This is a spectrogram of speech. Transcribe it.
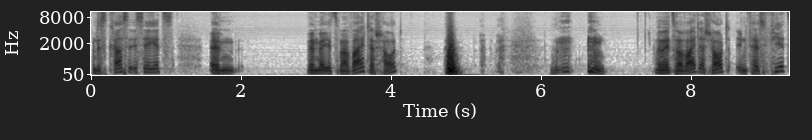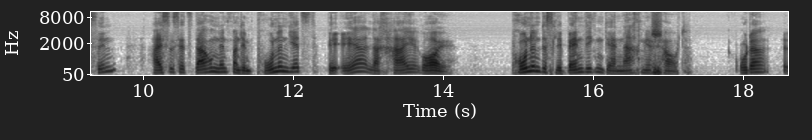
Und das Krasse ist ja jetzt, ähm, wenn man jetzt mal weiterschaut, wenn man jetzt mal weiterschaut, in Vers 14 heißt es jetzt, darum nennt man den Brunnen jetzt Be'er Lachai Roy. Brunnen des Lebendigen, der nach mir schaut. Oder äh,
